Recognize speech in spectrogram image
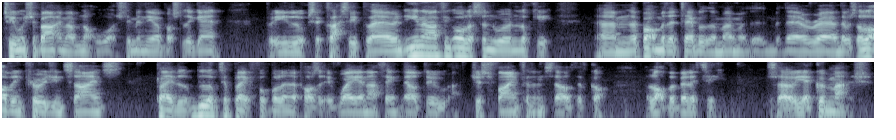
too much about him. I've not watched him in the OBOS-ligaen, but he looks a classy player. And you know, I think all of a sudden we're unlucky. Um, the bottom of the table at the moment, there uh, there was a lot of encouraging signs. Played look to play football in a positive way, and I think they'll do just fine for themselves. They've got a lot of ability. So yeah, good match.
